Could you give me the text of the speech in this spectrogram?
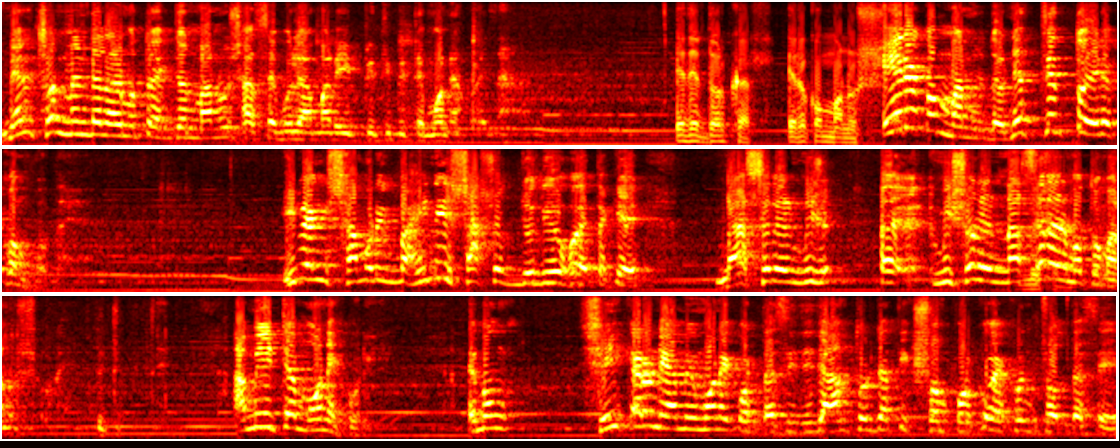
নেলসন ম্যান্ডেলার মতো একজন মানুষ আছে বলে আমার এই পৃথিবীতে মনে হয় না। এদের দরকার এরকম মানুষ। এরকম মানুষ নেতৃত্ব এরকম হবে। ইভেন সামরিক বাহিনীর শাসক যদিও হয় তাকে নাসেরের মিশ- মিশরের নাসেরের মতো মানুষ হবে আমি এটা মনে করি। এবং সেই কারণে আমি মনে করতেছি যে আন্তর্জাতিক সম্পর্ক এখন চলতেছে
